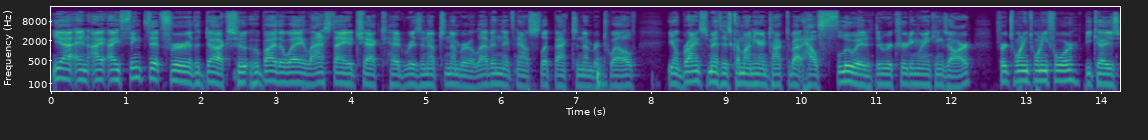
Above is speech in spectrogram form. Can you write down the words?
Yeah, and I, I think that for the Ducks, who, who, by the way, last I had checked, had risen up to number 11, they've now slipped back to number 12 you know, Brian Smith has come on here and talked about how fluid the recruiting rankings are for 2024 because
